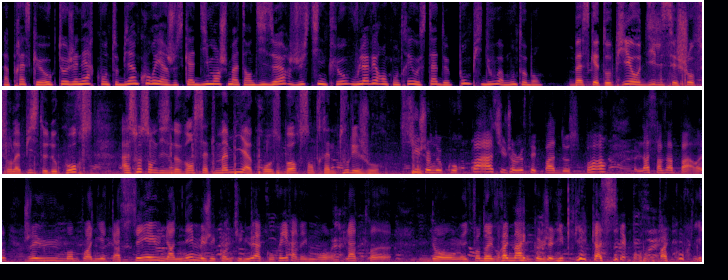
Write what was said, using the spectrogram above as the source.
La presque octogénaire compte bien courir jusqu'à dimanche matin 10h. Justine Clos, vous l'avez rencontrée au stade Pompidou à Montauban. Basket au pied, Odile s'échauffe sur la piste de course. À 79 ans, cette mamie accro au sport s'entraîne tous les jours. Si je ne cours pas, si je ne fais pas de sport, là ça va pas. Hein. J'ai eu mon poignet cassé une année, mais j'ai continué à courir avec mon plâtre. Euh, donc il faudrait vraiment que j'ai les pieds cassés pour ne pas courir.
